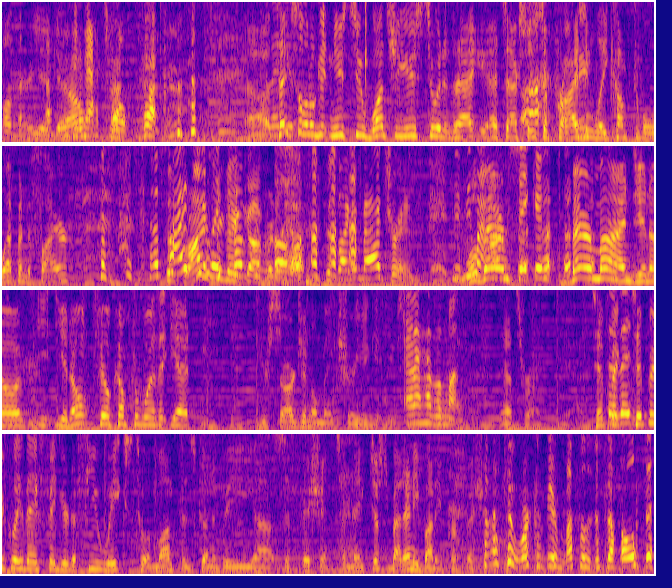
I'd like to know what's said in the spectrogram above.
Oh, there you that's go. natural. Uh, it takes a little getting used to. Once you're used to it, it it's actually a surprisingly comfortable weapon to fire. Surprisingly comfortable. Just like a mattress. Do you see Well, my bear, arm shaking? bear in mind, you know, if y- you don't feel comfortable with it yet, your sergeant will make sure you get used to it. And I have a month. That's right. Yeah. So Typic- typically, they figured a few weeks to a month is going to be uh, sufficient to make just about anybody I proficient. have to work up your muscles just to hold this.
